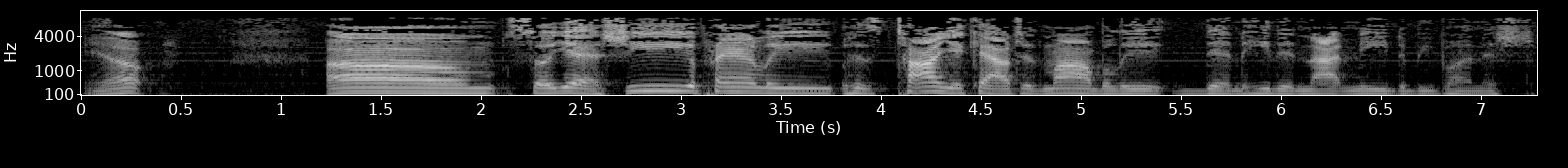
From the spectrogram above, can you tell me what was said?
Yep. Um. So yeah, she apparently his Tonya couch. His mom believed that he did not need to be punished.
